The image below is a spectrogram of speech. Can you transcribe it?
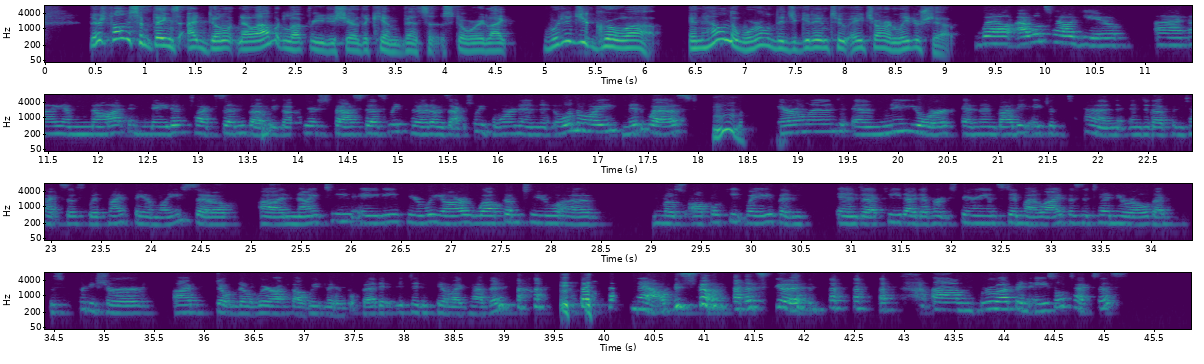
there's probably some things I don't know. I would love for you to share the Kim Vincent story. Like, where did you grow up? And how in the world did you get into HR and leadership? Well, I will tell you, uh, I am not a native Texan, but we got here as fast as we could. I was actually born in Illinois, Midwest, mm. Maryland, and New York. And then by the age of 10, ended up in Texas with my family. So, uh, 1980, here we are. Welcome to uh, most awful heat wave and and uh, heat I'd ever experienced in my life as a 10 year old. I was pretty sure, I don't know where I thought we'd moved, but it, it didn't feel like heaven. but now, so that's good. um, grew up in Azle, Texas.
